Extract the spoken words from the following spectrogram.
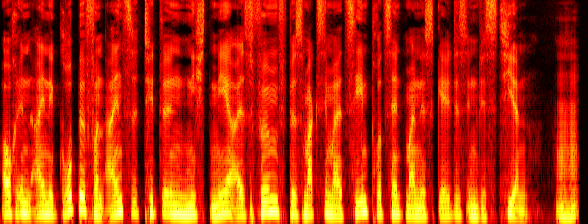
auch in eine Gruppe von Einzeltiteln nicht mehr als fünf bis maximal zehn Prozent meines Geldes investieren. Mhm.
